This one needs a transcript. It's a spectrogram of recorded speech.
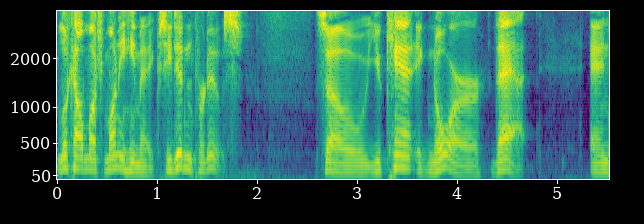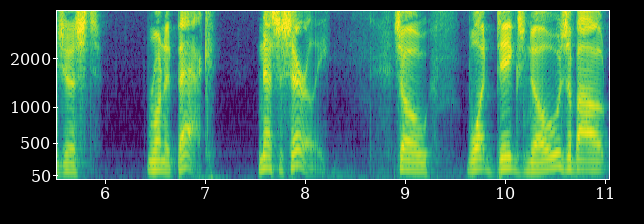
Look how much money he makes. He didn't produce, so you can't ignore that and just run it back necessarily. So what Diggs knows about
